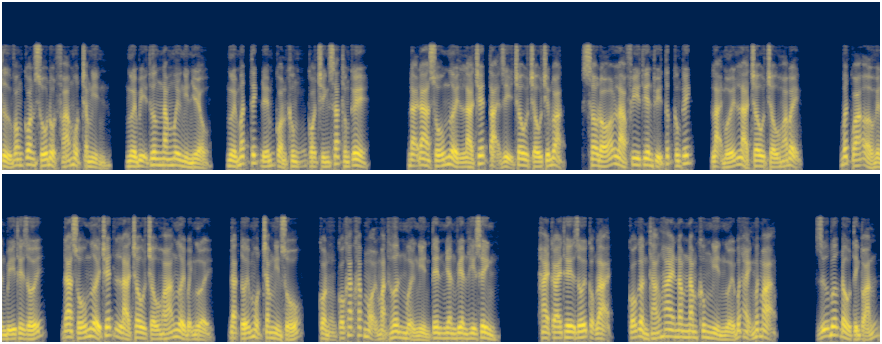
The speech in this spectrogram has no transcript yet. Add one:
tử vong con số đột phá một trăm nghìn, người bị thương năm mươi nghìn nhiều, người mất tích đến còn không có chính xác thống kê. Đại đa số người là chết tại dị châu chấu chiếm đoạt, sau đó là phi thiên thủy tức công kích, lại mới là châu chấu hóa bệnh. Bất quá ở huyền bí thế giới, đa số người chết là châu chấu hóa người bệnh người, đạt tới một trăm nghìn số còn có khắc khắp mọi mặt hơn mười nghìn tên nhân viên hy sinh. Hai cái thế giới cộng lại, có gần tháng hai năm năm không nghìn người bất hạnh mất mạng. Giữ bước đầu tính toán,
